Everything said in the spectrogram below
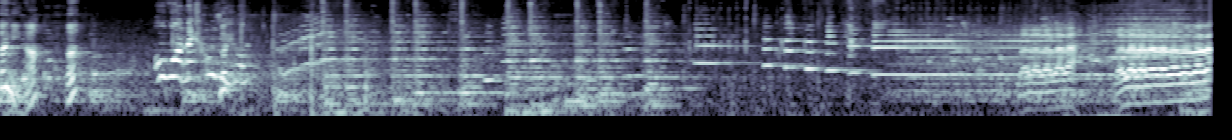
那你呢？啊？我们重新说。喂喂喂喂喂喂喂喂喂喂喂喂喂喂，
